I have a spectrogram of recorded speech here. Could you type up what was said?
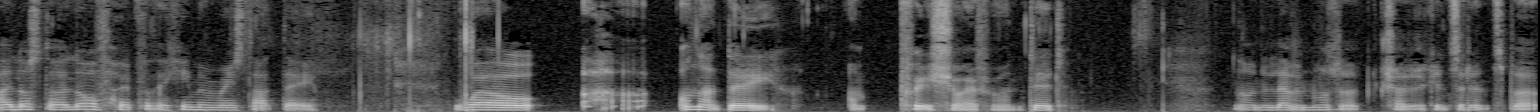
I lost a lot of hope for the human race that day. Well, uh, on that day, I'm pretty sure everyone did. 9 11 was a tragic incident, but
